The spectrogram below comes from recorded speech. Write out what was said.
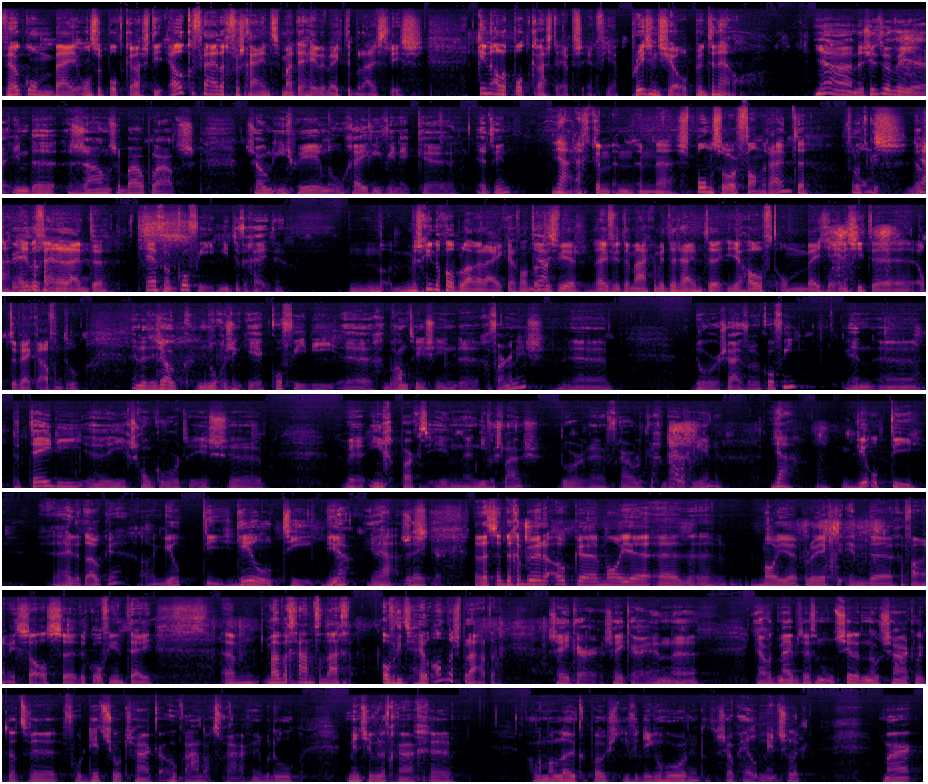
Welkom bij onze podcast die elke vrijdag verschijnt, maar de hele week te beluisteren is. In alle podcast-apps en via prisonshow.nl. Ja, daar zitten we weer in de Zaanse bouwplaats. Zo'n inspirerende omgeving vind ik, eh, Edwin. Ja, eigenlijk een, een, een eh, sponsor van ruimte voor Dat ons. kun- dat ja, hele fijne ruimte. En van koffie, niet te vergeten. Misschien nog wel belangrijker, want dat Ja. is weer, dat heeft weer te maken met de ruimte in je hoofd om een beetje energie te, op te wekken af en toe. En het is ook nog eens een keer koffie die eh, gebrand is in de gevangenis. eh, door zuivere koffie. En eh, de thee die hier geschonken wordt is weer ingepakt in Nieuwe Sluis. Door vrouwelijke gedetineerden. Ja, guilty heet dat ook, hè? Gewoon guilty. Guilty. Ja, ja, Ja, dus- zeker. Nou, dat zijn, er gebeuren ook mooie, mooie projecten in de gevangenis, zoals de koffie en thee. Ehm, maar we gaan vandaag over iets heel anders praten. Zeker, zeker. En eh, ja, wat mij betreft een ontzettend noodzakelijk dat we voor dit soort zaken ook aandacht vragen. Ik bedoel, mensen willen graag eh, allemaal leuke, positieve dingen horen. Dat is ook heel menselijk. Maar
